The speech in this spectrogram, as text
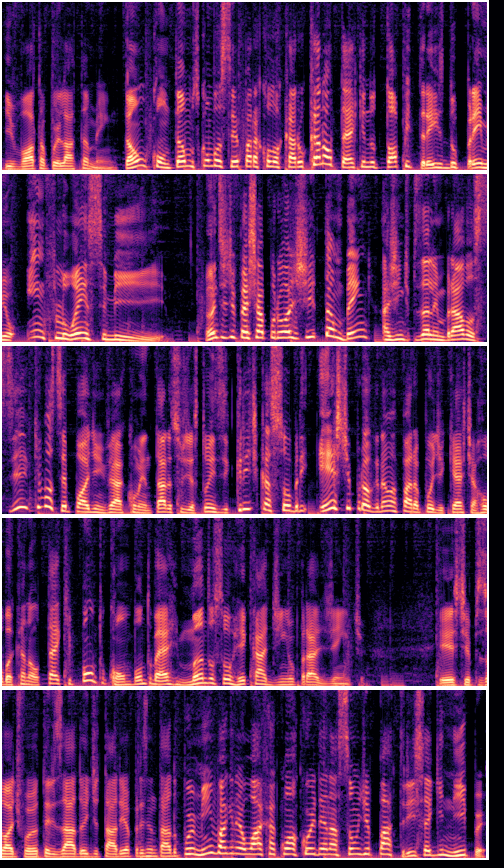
e vota por lá também. Então, contamos com você para colocar o Canaltech no top 3 do prêmio Influence Me. Antes de fechar por hoje, também a gente precisa lembrar você que você pode enviar comentários, sugestões e críticas sobre este programa para podcast@canaltech.com.br. Manda o seu recadinho pra gente. Este episódio foi roteirizado, editado e apresentado por mim, Wagner Waka, com a coordenação de Patrícia Gnipper.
